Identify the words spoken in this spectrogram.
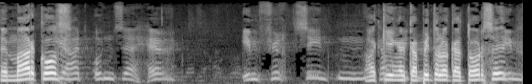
En Marcos, aquí en el capítulo 14, im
